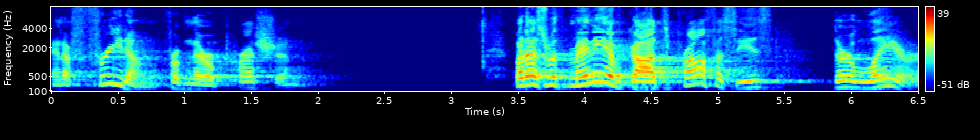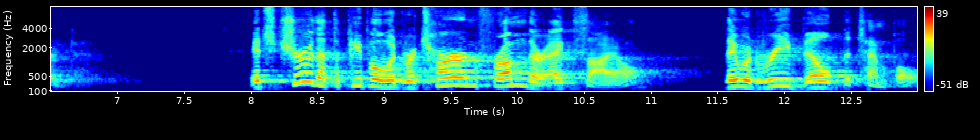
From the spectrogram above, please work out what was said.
and a freedom from their oppression. But as with many of God's prophecies, they're layered. It's true that the people would return from their exile, they would rebuild the temple,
